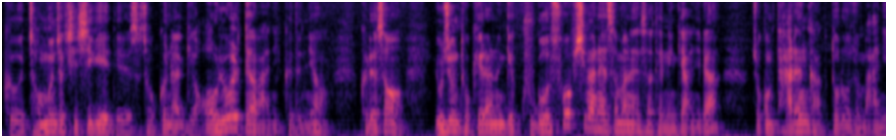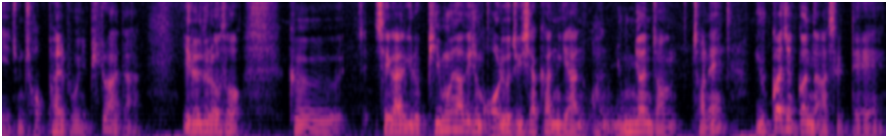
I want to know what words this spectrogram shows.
그 전문적 지식에 대해서 접근하기 어려울 때가 많이 있거든요. 그래서 요즘 독해라는 게 국어 수업 시간에서만 해서 되는 게 아니라 조금 다른 각도로 좀 많이 좀 접할 부분이 필요하다. 예를 들어서 그 제가 알기로 비문학이 좀 어려워지기 시작한 게 한 한 6년 전 전에 육가증권 나왔을 때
